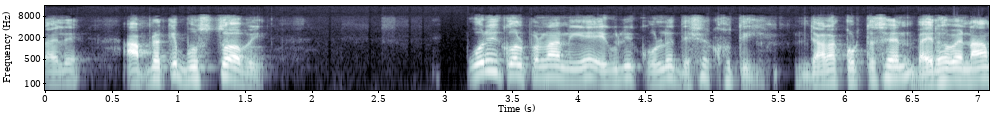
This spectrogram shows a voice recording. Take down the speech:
তাইলে আপনাকে বুঝতে হবে, পরিকল্পনা নিয়ে এগুলি করলে দেশের ক্ষতি। যারা করতেছেন, বাইর হবে নাম,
